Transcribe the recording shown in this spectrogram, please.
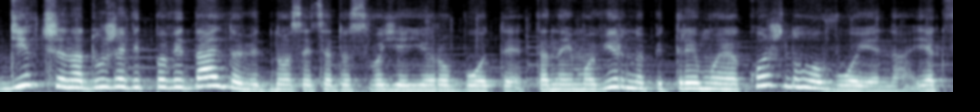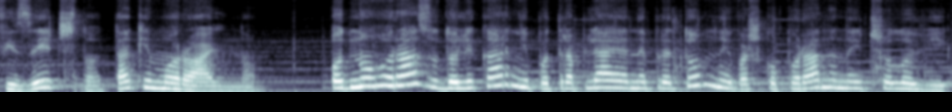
Дівчина дуже відповідально відноситься до своєї роботи та неймовірно підтримує кожного воїна як фізично, так і морально. Одного разу до лікарні потрапляє непритомний важкопоранений чоловік,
